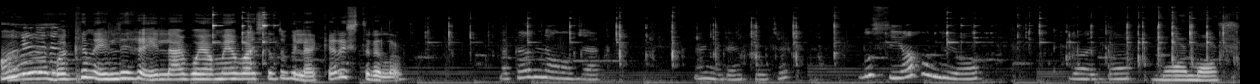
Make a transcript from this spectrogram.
Aa, bakın elleri eller boyanmaya başladı bile. Karıştıralım. Bakalım ne olacak. Hangi renk olacak? Bu siyah oluyor. Galiba. Mor mor.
